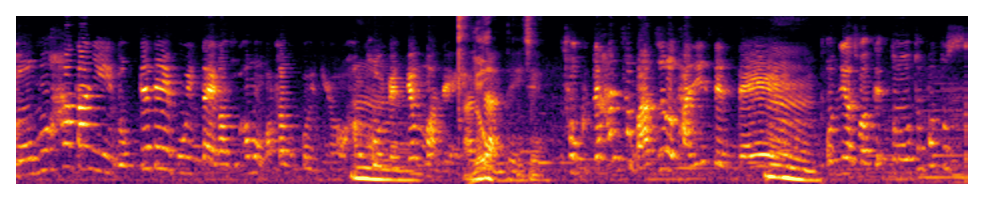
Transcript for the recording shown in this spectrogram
너무 하단이 높대돼 보인다 해가지고 한번 맞아봤거든요. 한 음. 거의 몇년 만에. 안 돼 안 돼 이제. 저 그때 한참 맞으러 다닐 때인데 음. 언니가 저한테 너 토포토스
